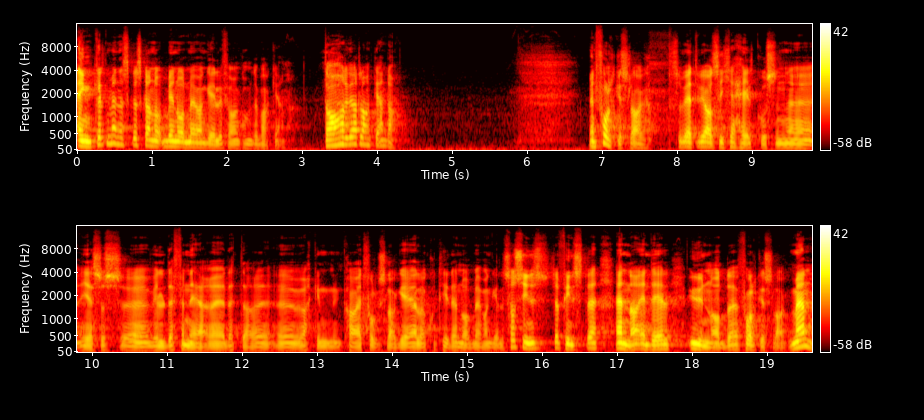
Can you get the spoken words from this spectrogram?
enkeltmennesker skal bli nådd med evangeliet før han kommer tilbake igjen. Da hadde vi hatt langt igjen, da. Men folkeslag så vet vi altså ikke helt hvordan eh, Jesus eh, vil definere dette, eh, verken hva et folkeslag er, eller når det er nådd med evangeliet. Så, fins det ennå en del unådde folkeslag. Men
